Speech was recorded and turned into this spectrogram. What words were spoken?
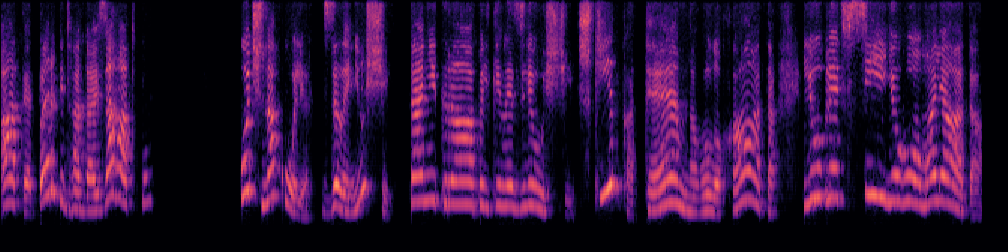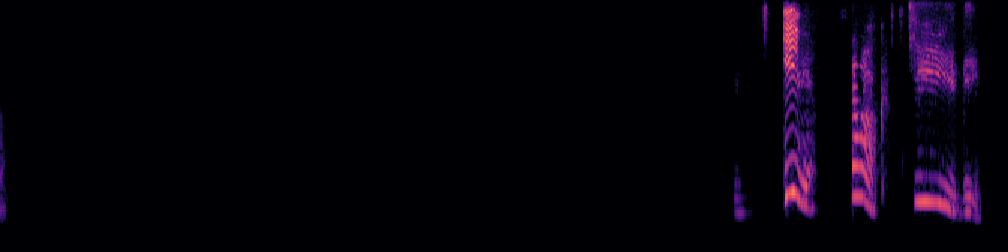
А тепер відгадай загадку. Хоч на колір зеленющий, та ні крапельки не злющий. Шкірка темна, волохата, люблять всі його малята. Ківі. Так, ківі.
